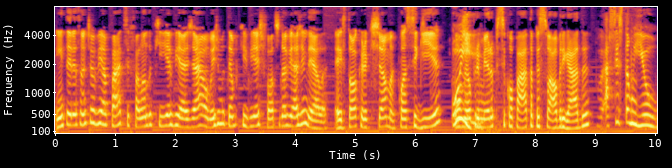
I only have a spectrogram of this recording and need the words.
E interessante ouvir a Patsy falando que ia viajar ao mesmo tempo que via as fotos da viagem dela. É Stalker que chama? Consegui o Ui. meu primeiro psicopata, pessoal, obrigada. Assistam You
